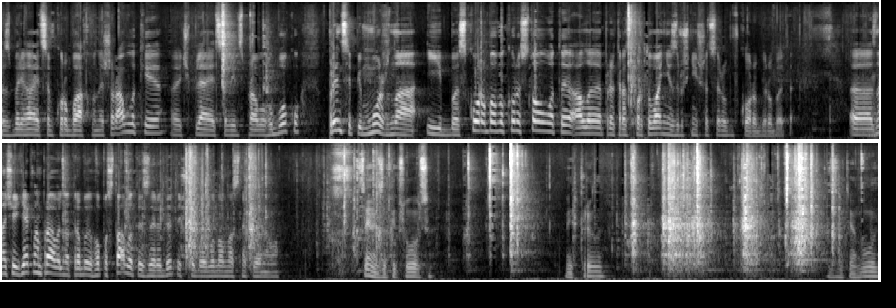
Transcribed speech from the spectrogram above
зберігаються в коробах, вони шаравлики, е, чіпляється він з правого боку. В принципі, можна і без короба використовувати, але при транспортуванні зручніше це в коробі робити. Е, Значить, як нам правильно треба його поставити, зарядити, щоб воно в нас не клинило? Це не зафіксувався. Відкрили. Затягнули.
